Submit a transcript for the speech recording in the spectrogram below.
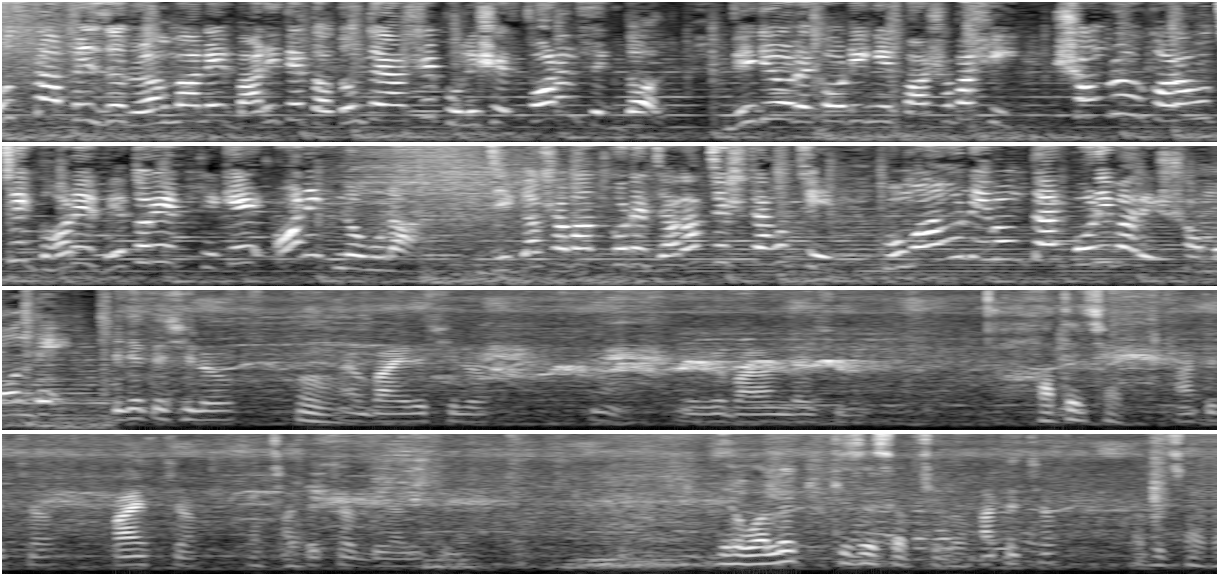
মুস্তাফিজুর রহমানের বাড়িতে তদন্তে আসে পুলিশের ফরেন্সিক দল। ভিডিও রেকর্ডিং এর পাশাপাশি সংগ্রহ করা হচ্ছে ঘরের ভেতরের থেকে অনেক নমুনা। জিজ্ঞাসাবাদ করে জানার চেষ্টা হচ্ছে হুমায়ুন এবং তার পরিবারের সম্বন্ধে। ছিল বাইরে ছিল হ্যাঁ বারান্দায় ছিল। হাতের ছাপ? হাতের চাপ পায়ের চাপ আচ্ছা। হাতের চাপ দেয়ালে ছিল। দেওয়ালে কিসের ছাপ ছিল? হাতের চাপ হাতের ছাপ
